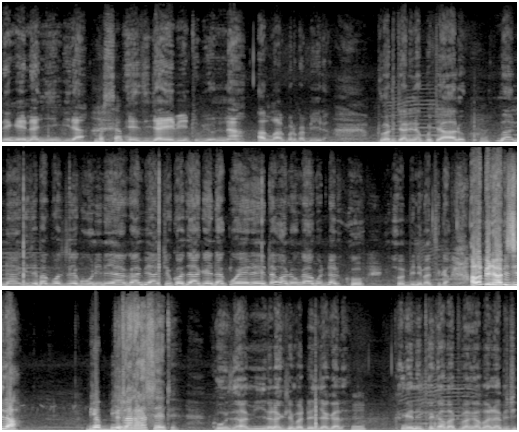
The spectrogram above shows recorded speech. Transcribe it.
nengenda nyingira nenzijjayo ebintu byonna. Allah akbar kabiira tuba tukyalina ku kyalo bannange zebakoze gundi naye agambye akikoze agenda kwereeta wano ngaaguddaluko ababbi ne basika ababbi ne babizira byo bye tetwagala sente konza amiina nange kyembadde njagala kangende mpeka abantu bange abalala biki?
